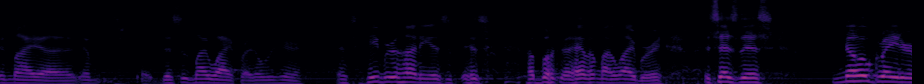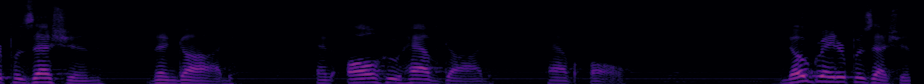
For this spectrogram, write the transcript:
in my, uh, this is my wife right over here. This Hebrew Honey is, is a book that I have in my library. It says this No greater possession than God, and all who have God have all. No greater possession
